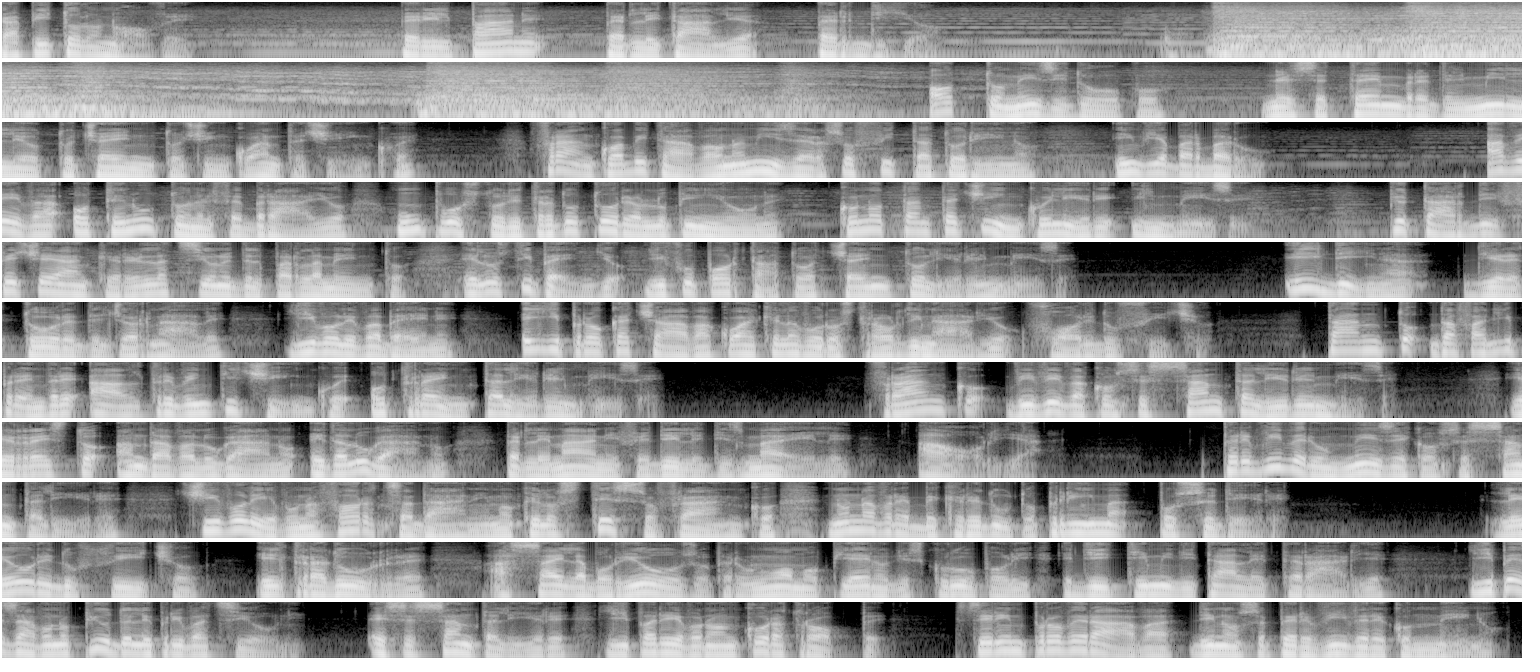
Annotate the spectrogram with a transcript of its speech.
Capitolo 9 Per il pane, per l'Italia, per Dio. Otto mesi dopo, nel settembre del 1855, Franco abitava una misera soffitta a Torino, in via Barbarù. Aveva ottenuto nel febbraio un posto di traduttore all'opinione con 85 lire il mese. Più tardi fece anche relazioni del Parlamento e lo stipendio gli fu portato a 100 lire il mese. Il Dina, direttore del giornale, gli voleva bene e gli procacciava qualche lavoro straordinario fuori d'ufficio, tanto da fargli prendere altre 25 o 30 lire il mese. Franco viveva con 60 lire il mese. Il resto andava a Lugano e da Lugano, per le mani fedeli di Ismaele, a Oria. Per vivere un mese con 60 lire ci voleva una forza d'animo che lo stesso Franco non avrebbe creduto prima possedere. Le ore d'ufficio, il tradurre, assai laborioso per un uomo pieno di scrupoli e di timidità letterarie, gli pesavano più delle privazioni e 60 lire gli parevano ancora troppe. Si rimproverava di non saper vivere con meno.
